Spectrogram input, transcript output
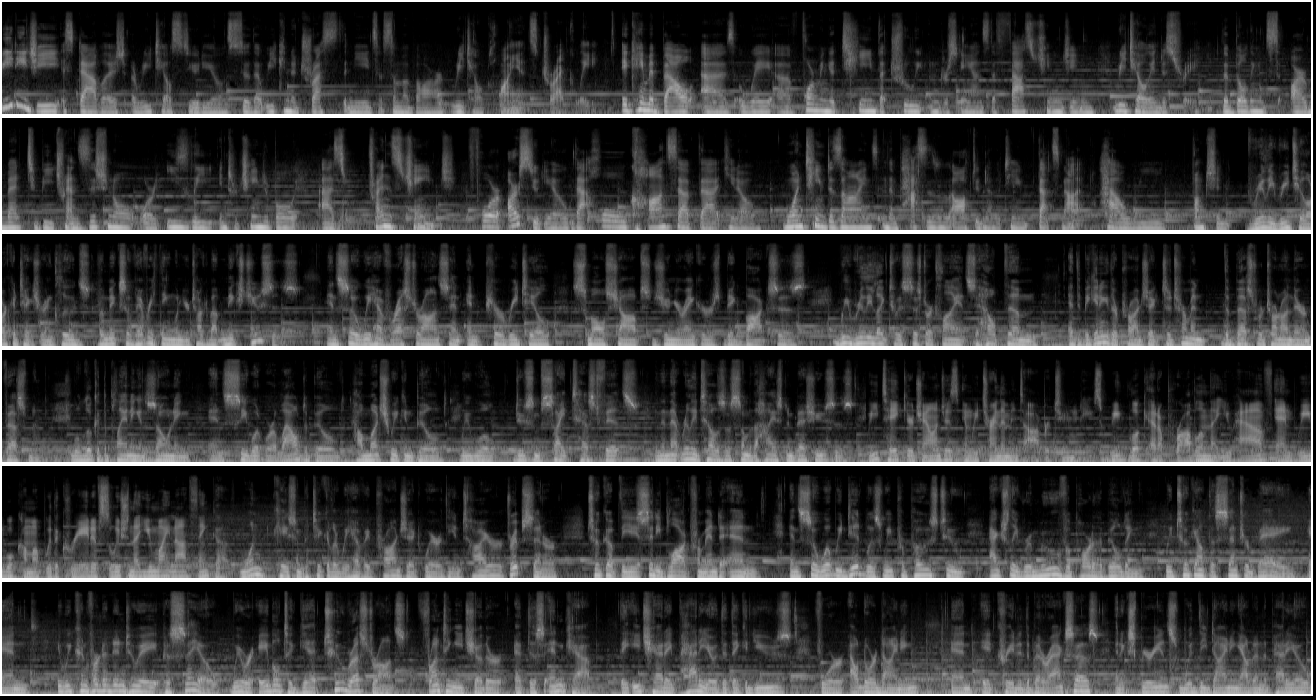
BDG established a retail studio so that we can address the needs of some of our retail clients directly. It came about as a way of forming a team that truly understands the fast changing retail industry. The buildings are meant to be transitional or easily interchangeable as trends change. For our studio, that whole concept that, you know, one team designs and then passes it off to another team, that's not how we function. Really, retail architecture includes a mix of everything when you're talking about mixed uses. And so we have restaurants and, and pure retail, small shops, junior anchors, big boxes. We really like to assist our clients to help them at the beginning of their project determine the best return on their investment. We'll look at the planning and zoning and see what we're allowed to build, how much we can build. We will do some site test fits, and then that really tells us some of the highest and best uses. We take your challenges and we turn them into opportunities. We look at a problem that you have and we will come up with a creative solution that you might not think of. One case in particular, we have a project where the entire strip center took up the city block from end to end. And so what we did was we proposed to actually remove a part of the building. We took out the center bay and we converted into a paseo. We were able to get two restaurants fronting each other at this end cap. They each had a patio that they could use for outdoor dining, and it created the better access and experience with the dining out in the patio,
